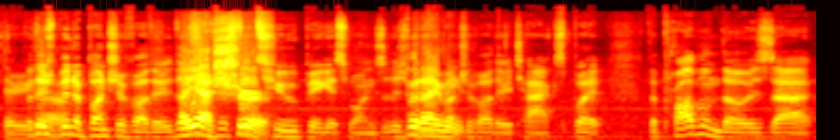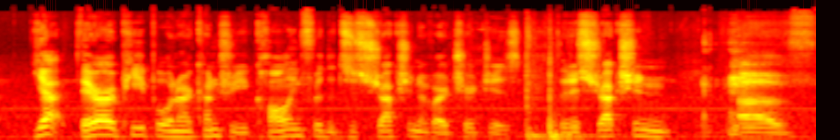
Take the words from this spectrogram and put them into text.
there But go. there's been a bunch of other. Those yeah, are just sure. The two biggest ones. There's But been a I bunch mean- of other attacks. But the problem, though, is that yeah, there are people in our country calling for the destruction of our churches, the destruction of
